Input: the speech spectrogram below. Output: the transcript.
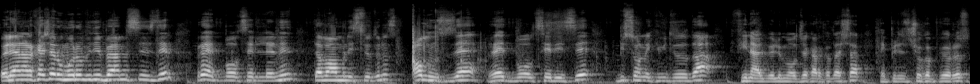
Öyle yani arkadaşlar umarım videoyu beğenmişsinizdir. Red Bull serilerinin devamını istiyordunuz. Alın size Red Bull serisi. Bir sonraki videoda da final bölümü olacak arkadaşlar. Hepinizi çok öpüyoruz.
